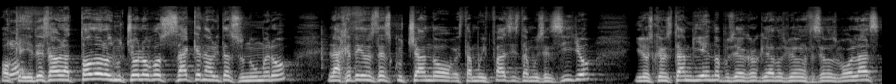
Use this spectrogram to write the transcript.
Ok, entonces ahora todos los muchólogos saquen ahorita su número. La gente que nos está escuchando está muy fácil, está muy sencillo. Y los que nos están viendo, pues yo creo que ya nos vieron hasta hacernos bolas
